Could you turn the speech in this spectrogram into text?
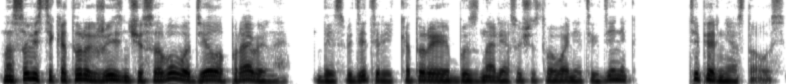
на совести которых жизнь часового — дело правильное, да и свидетелей, которые бы знали о существовании этих денег, теперь не осталось.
